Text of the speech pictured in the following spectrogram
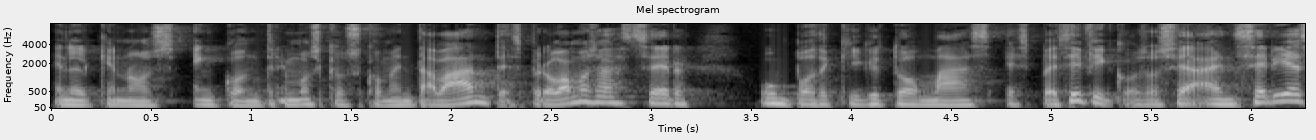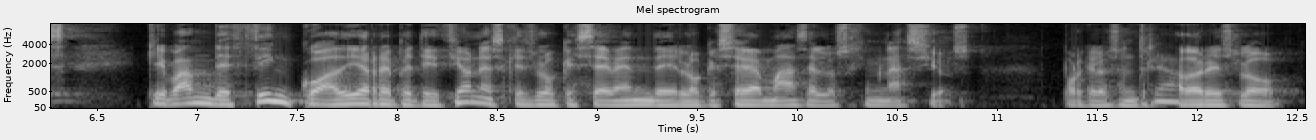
en el que nos encontremos que os comentaba antes, pero vamos a ser un poquito más específicos, o sea, en series que van de 5 a 10 repeticiones, que es lo que se vende, lo que se ve más en los gimnasios, porque los entrenadores lo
